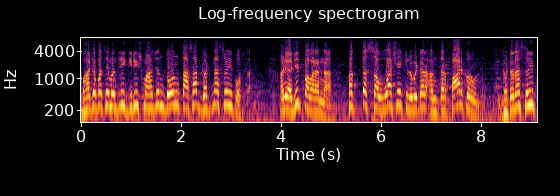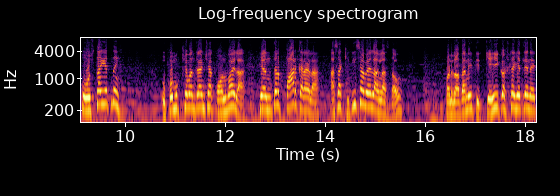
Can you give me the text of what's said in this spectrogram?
भाजपचे मंत्री गिरीश महाजन दोन तासात घटनास्थळी पोहोचतात. आणि अजित पवारांना फक्त सव्वाशे किलोमीटर अंतर पार करून घटनास्थळी पोहोचता येत नाही. उपमुख्यमंत्र्यांच्या कॉन्व्हॉयला हे अंतर पार करायला असा कितीसा वेळ लागला असता हो? पण दादांनी तितकेही कष्ट घेतले नाहीत.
